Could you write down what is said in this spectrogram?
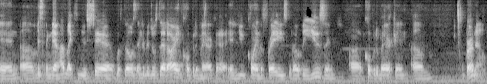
And uh, Ms. McNair, I'd like for you to share with those individuals that are in corporate America, and you coined the phrase that I'll be using uh, corporate American um, burnout.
